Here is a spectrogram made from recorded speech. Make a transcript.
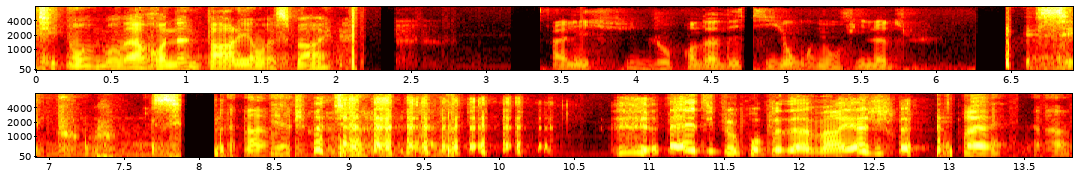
Sinon, on demande à Ronan de parler, on va se marrer. Allez, Shinjo, prends ta décision et on finit là-dessus. C'est beau, c'est un mariage. Tiens. Eh, tu peux proposer un mariage? Ouais, hein.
